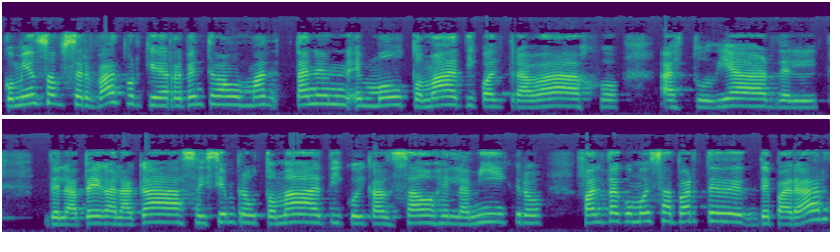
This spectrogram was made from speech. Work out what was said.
comienza a observar, porque de repente vamos tan en, modo automático al trabajo, a estudiar, del, de la pega a la casa, y siempre automático y cansados en la micro. Falta como esa parte de, parar,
